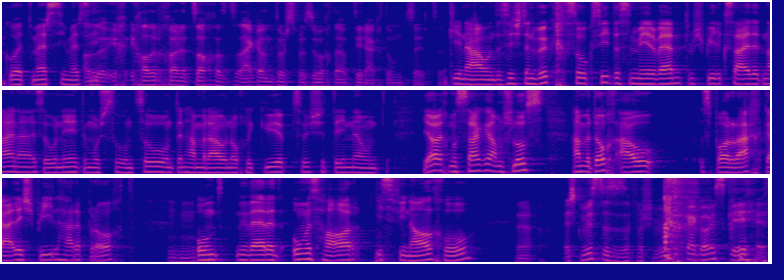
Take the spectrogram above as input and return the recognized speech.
Gut, merci, merci. Also ich, ich kann dir können Sachen sagen und du hast es versucht auch direkt umzusetzen. Genau, und es ist dann wirklich so gewesen, dass er mir während dem Spiel gesagt hat, nein, nein, so nicht, du musst so und so. Und dann haben wir auch noch ein bisschen geübt zwischendrin. Und ja, ich muss sagen, am Schluss haben wir doch auch ein paar recht geile Spiele hergebracht. Mhm. Und wir wären um ein Haar ins Finale gekommen. Ja. Hast du gewusst, dass es eine Verschwörung gegen uns gegeben hat?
